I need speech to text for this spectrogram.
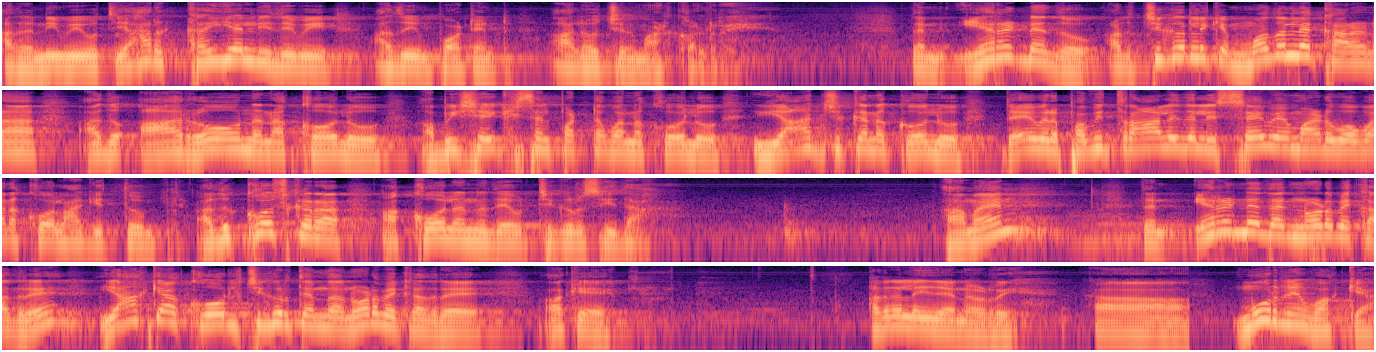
ಆದರೆ ನೀವು ಇವತ್ತು ಯಾರ ಕೈಯಲ್ಲಿದ್ದೀವಿ, ಅದು ಇಂಪಾರ್ಟೆಂಟ್. ಆಲೋಚನೆ ಮಾಡ್ಕೊಳ್ರಿ. ದೆನ್ ಎರಡನೇದು, ಅದು ಚಿಗುರ್ಲಿಕ್ಕೆ ಮೊದಲನೇ ಕಾರಣ, ಅದು ಆರೋನನ ಕೋಲು, ಅಭಿಷೇಕಿಸಲ್ಪಟ್ಟವನ ಕೋಲು, ಯಾಜಕನ ಕೋಲು, ದೇವರ ಪವಿತ್ರಾಲಯದಲ್ಲಿ ಸೇವೆ ಮಾಡುವವನ ಕೋಲಾಗಿತ್ತು. ಅದಕ್ಕೋಸ್ಕರ ಆ ಕೋಲನ್ನು ದೇವರು ಚಿಗುರಿಸಿದ. ಆಮೇನ್? ದೆನ್ ಎರಡನೇದಾಗಿ ನೋಡಬೇಕಾದ್ರೆ, ಯಾಕೆ ಆ ಕೋಲು ಚಿಗುರುತ್ತೆ ಅಂತ ನೋಡಬೇಕಾದ್ರೆ, ಓಕೆ, ಅದರಲ್ಲೇ ಇದೆ ನೋಡ್ರಿ. ಮೂರನೇ ವಾಕ್ಯ,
